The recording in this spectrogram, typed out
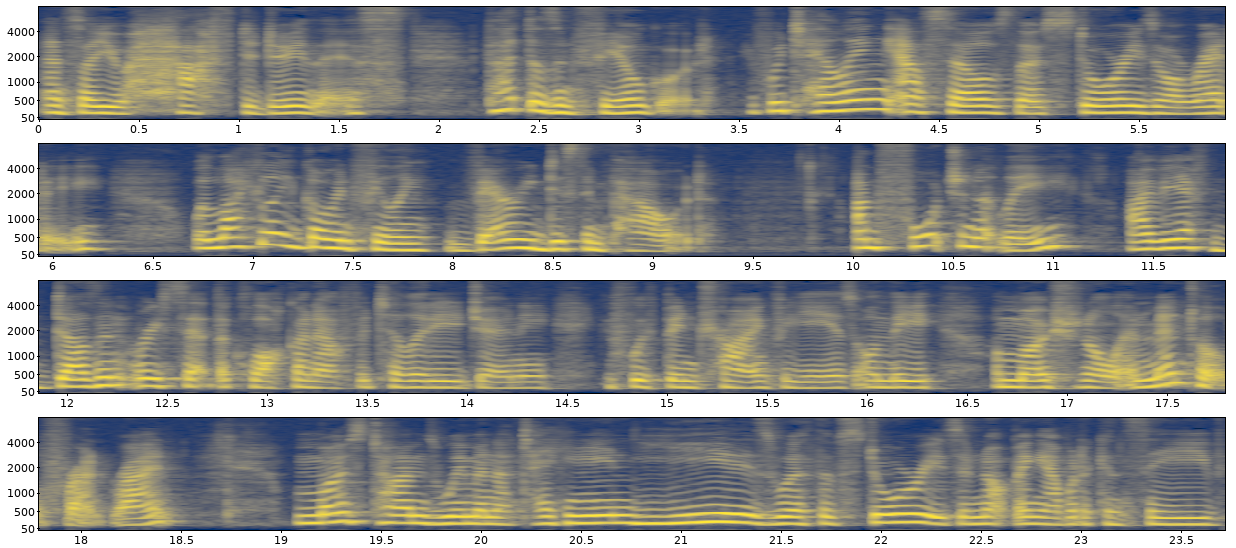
and so you have to do this, that doesn't feel good. If we're telling ourselves those stories already, we're likely to go in feeling very disempowered. Unfortunately, IVF doesn't reset the clock on our fertility journey if we've been trying for years on the emotional and mental front, right? Most times, women are taking in years worth of stories of not being able to conceive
